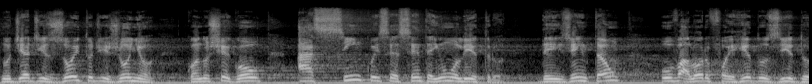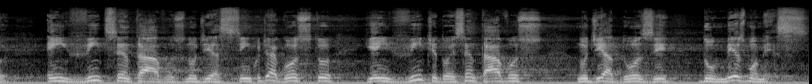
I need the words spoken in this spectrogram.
no dia 18 de junho, quando chegou a 5,61 o litro. Desde então, o valor foi reduzido em 20 centavos no dia 5 de agosto e em 22 centavos no dia 12 do mesmo mês.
